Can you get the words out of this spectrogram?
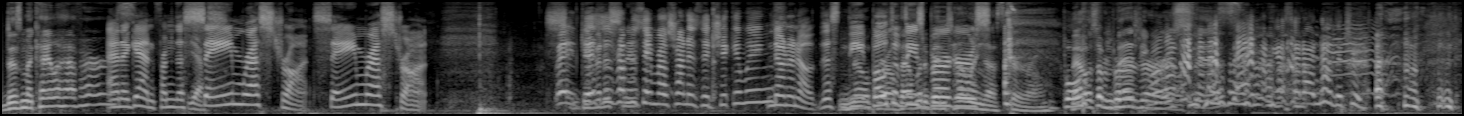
Does Michaela have hers? and again from the Yes. same restaurant same restaurant Wait, Give this it a is from the same restaurant as the chicken wings? no no no this the No, both girl, of these would've burgers us. Both that was the from burgers. Veggie Burgers. I said I know the truth.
